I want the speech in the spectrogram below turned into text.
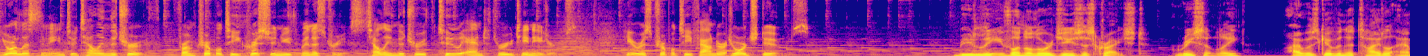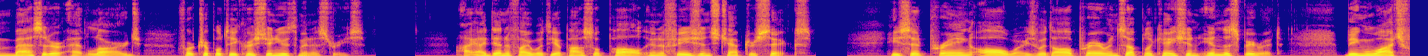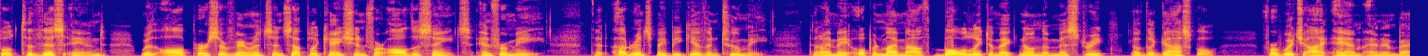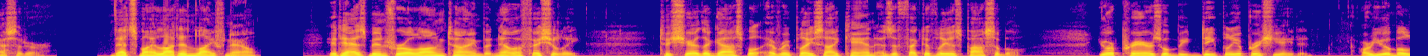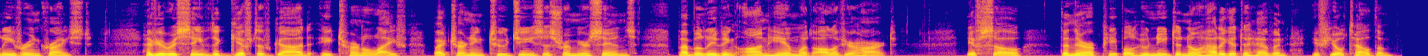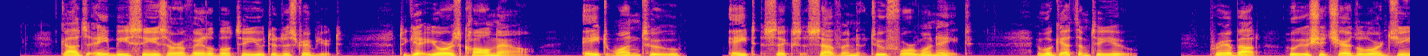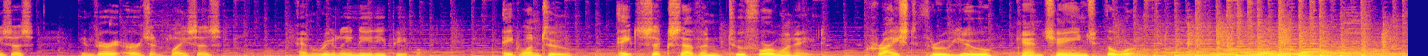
You're listening to Telling the Truth from Triple T Christian Youth Ministries, telling the truth to and through teenagers. Here is Triple T founder George Dooms. Believe on the Lord Jesus Christ. Recently, I was given the title Ambassador at Large for Triple T Christian Youth Ministries. I identify with the Apostle Paul in Ephesians chapter 6. He said, Praying always with all prayer and supplication in the Spirit, being watchful to this end with all perseverance and supplication for all the saints, and for me, that utterance may be given to me, that I may open my mouth boldly to make known the mystery of the gospel, for which I am an ambassador. That's my lot in life now. It has been for a long time, but now officially, to share the gospel every place I can as effectively as possible. Your prayers will be deeply appreciated. Are you a believer in Christ? Have you received the gift of God, eternal life, by turning to Jesus from your sins, by believing on him with all of your heart? If so, then there are people who need to know how to get to heaven if you'll tell them. God's ABCs are available to you to distribute. To get yours, call now 812-867-2418 and we'll get them to you. Pray about who you should share the Lord Jesus in very urgent places and really needy people. 812-867-2418. Christ through you can change the world.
